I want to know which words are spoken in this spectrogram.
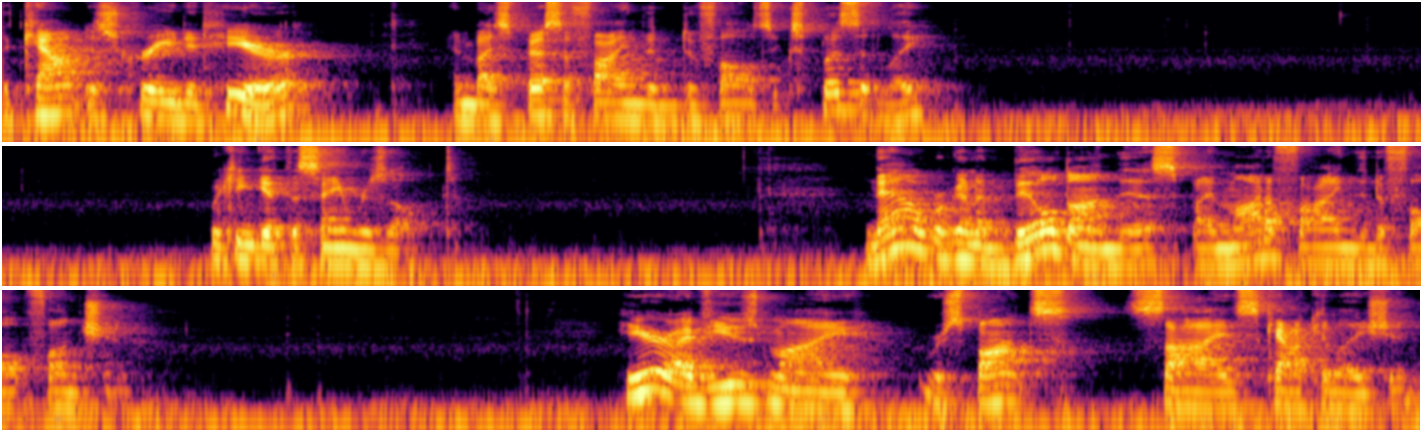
the count is created here, and by specifying the defaults explicitly, we can get the same result. Now we're going to build on this by modifying the default function. Here I've used my response size calculation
